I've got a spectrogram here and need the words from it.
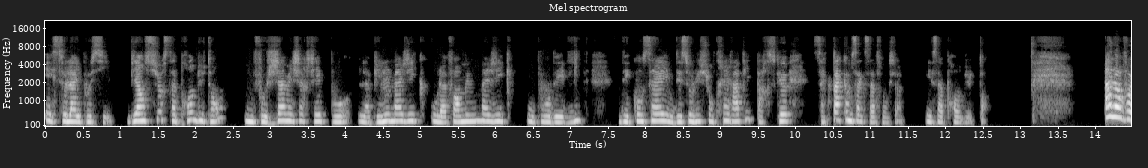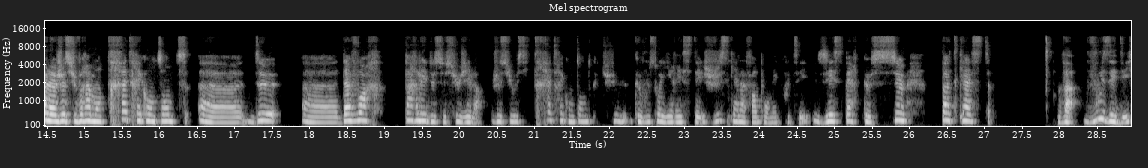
et cela est possible. Bien sûr, ça prend du temps. Il ne faut jamais chercher pour la pilule magique ou la formule magique ou pour des vite des conseils ou des solutions très rapides parce que c'est pas comme ça que ça fonctionne et ça prend du temps. Alors voilà, je suis vraiment très très contente euh, euh, d'avoir parlé de ce sujet-là. Je suis aussi très très contente que, que vous soyez resté jusqu'à la fin pour m'écouter. J'espère que ce podcast va vous aider,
